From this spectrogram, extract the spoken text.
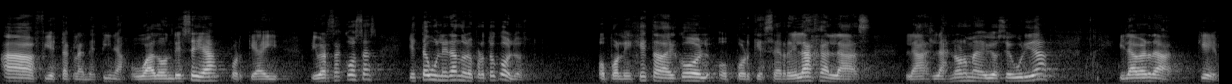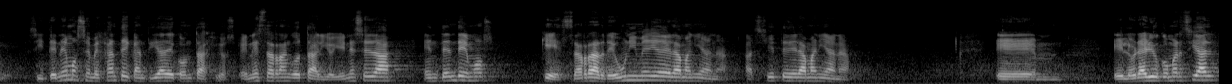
a fiestas clandestinas o a donde sea, porque hay diversas cosas, y está vulnerando los protocolos, o por la ingesta de alcohol, o porque se relajan las, las, normas de bioseguridad. Y la verdad que si tenemos semejante cantidad de contagios en ese rango etario y en esa edad, entendemos que cerrar de una y media de la mañana a siete de la mañana eh, el horario comercial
